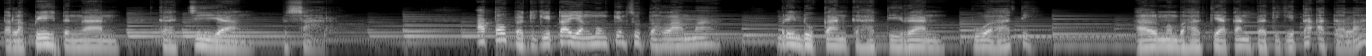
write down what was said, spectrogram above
terlebih dengan gaji yang besar. Atau bagi kita yang mungkin sudah lama merindukan kehadiran buah hati, Hal membahagiakan bagi kita adalah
